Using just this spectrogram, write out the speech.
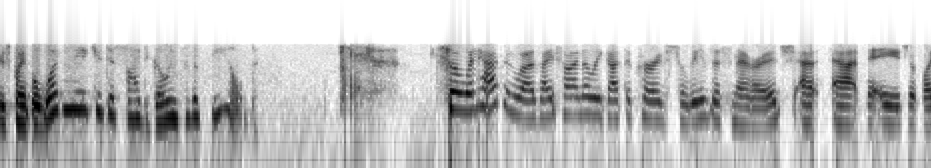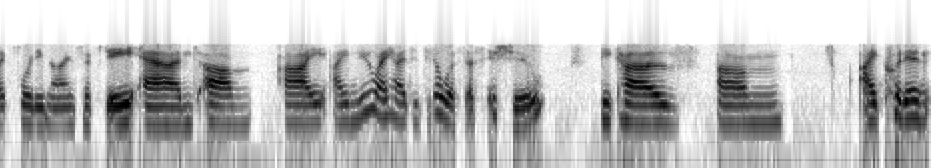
this point. But what made you decide to go into the field? So what happened was I finally got the courage to leave this marriage at at the age of like 49, 50 and um I I knew I had to deal with this issue because um I couldn't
